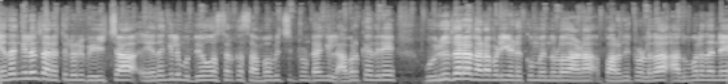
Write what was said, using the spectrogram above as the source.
ഏതെങ്കിലും തരത്തിലൊരു വീഴ്ച ഏതെങ്കിലും ഉദ്യോഗസ്ഥർക്ക് സംഭവിച്ചിട്ടുണ്ടെങ്കിൽ അവർക്കെതിരെ ഗുരുതര നടപടിയെടുക്കും എന്നുള്ളതാണ് പറഞ്ഞിട്ടുള്ളത്. അതുപോലെ തന്നെ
